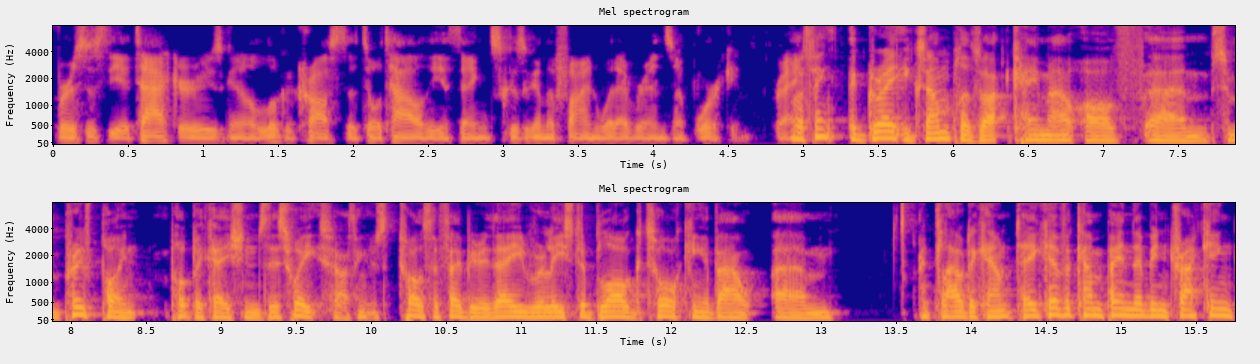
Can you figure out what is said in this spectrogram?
versus the attacker who's going to look across the totality of things because they're going to find whatever ends up working. Right. Well, I think a great example of that came out of um, some Proofpoint publications this week. So I think it was the 12th of February. They released a blog talking about um, a cloud account takeover campaign they've been tracking.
